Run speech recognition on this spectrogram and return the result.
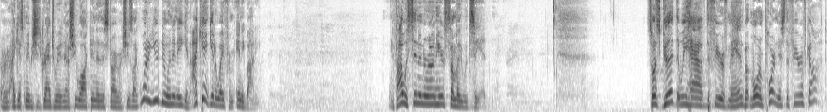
or I guess maybe she's graduated now, she walked into this Starbucks. She's like, What are you doing in Eagan? I can't get away from anybody. If I was sitting around here, somebody would see it. So it's good that we have the fear of man, but more important is the fear of God.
